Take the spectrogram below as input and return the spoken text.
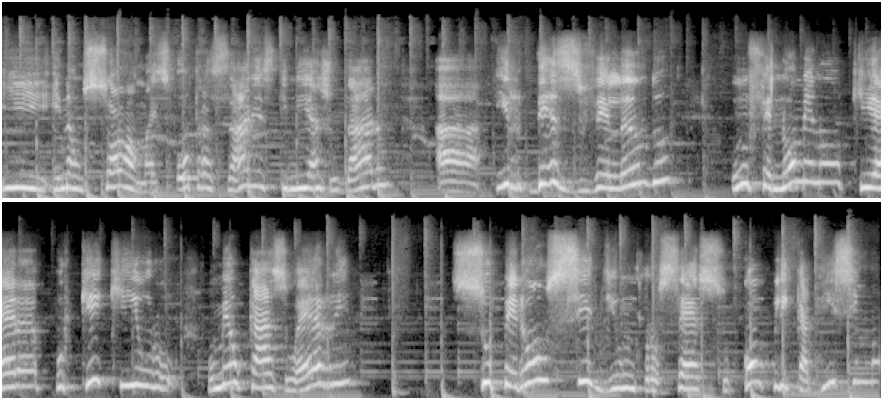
E, e não só, mas outras áreas que me ajudaram a ir desvelando um fenômeno que era por que, que o, o meu caso R superou-se de um processo complicadíssimo,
